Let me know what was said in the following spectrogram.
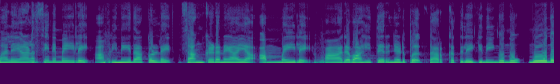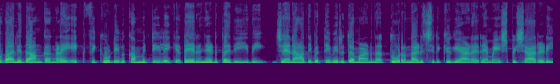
മലയാള സിനിമയിലെ അഭിനേതാക്കളുടെ സംഘടനയായ അമ്മയിലെ ഭാരവാഹി തെരഞ്ഞെടുപ്പ് തർക്കത്തിലേക്ക് നീങ്ങുന്നു. മൂന്ന് വനിതാ അംഗങ്ങളെ എക്സിക്യൂട്ടീവ് കമ്മിറ്റിയിലേക്ക് തെരഞ്ഞെടുത്ത രീതി ജനാധിപത്യ വിരുദ്ധമാണെന്ന് തുറന്നടിച്ചിരിക്കുകയാണ് രമേശ് പിഷാരടി.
